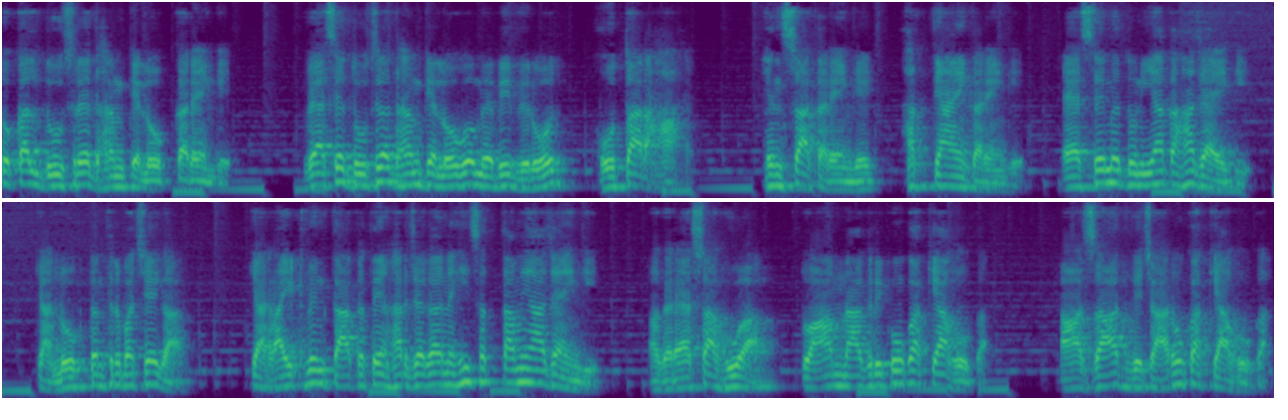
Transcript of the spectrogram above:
तो कल दूसरे धर्म के लोग करेंगे। वैसे दूसरे धर्म के लोगों में भी विरोध होता रहा है। हिंसा करेंगे, हत्याएँ करेंगे। ऐसे में दुनिया कहाँ जाएगी? क्या लोकतंत्र बचेगा? क्या राइट विंग ताकतें हर जगह नहीं सत्ता में आ जाएँगी? अगर ऐसा हुआ तो आम नागरिकों का क्या होगा? आज़ाद विचारों का क्या होगा?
